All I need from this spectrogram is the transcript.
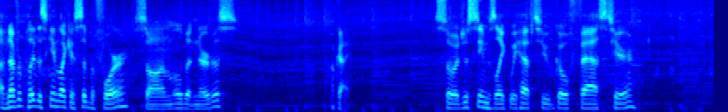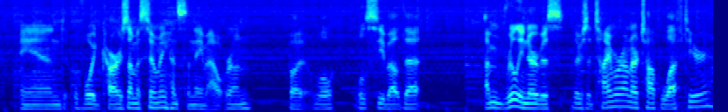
I've never played this game like I said before, so I'm a little bit nervous. Okay. So it just seems like we have to go fast here and avoid cars, I'm assuming, hence the name Outrun. But we'll we'll see about that. I'm really nervous. There's a timer on our top left here.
